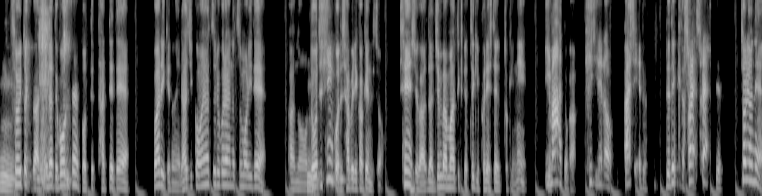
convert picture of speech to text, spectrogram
うん、そういう時は、だってゴール下に取って立ってて、悪いけどね、ラジコン操るぐらいのつもりで、あの同時進行で喋りかけるんですよ。選手が順番回ってきて次プレーしてる時に、今とか、肘入れろ、足で出てきた、それそれって、それをね、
